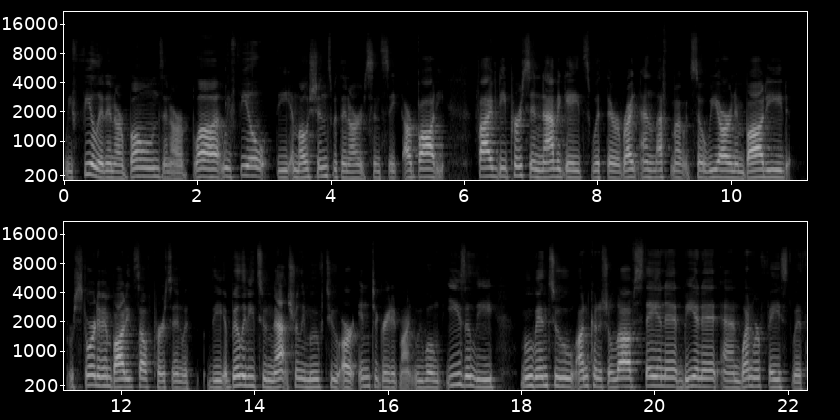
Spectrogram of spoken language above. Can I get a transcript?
We feel it in our bones, in our blood. We feel the emotions within our sensa- our body. 5D person navigates with their right and left mode. So we are an embodied, restorative embodied self person with the ability to naturally move to our integrated mind. We will easily move into unconditional love, stay in it, be in it, and when we're faced with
